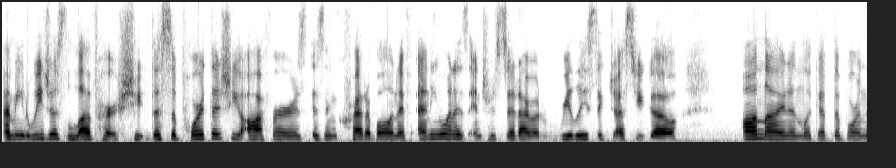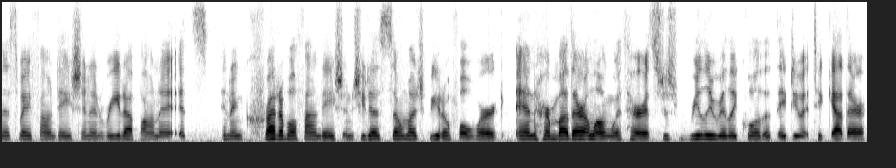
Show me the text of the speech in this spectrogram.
I mean, we just love her. She the support that she offers is incredible and if anyone is interested, I would really suggest you go online and look up the Born This Way Foundation and read up on it. It's an incredible foundation. She does so much beautiful work and her mother along with her. It's just really really cool that they do it together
